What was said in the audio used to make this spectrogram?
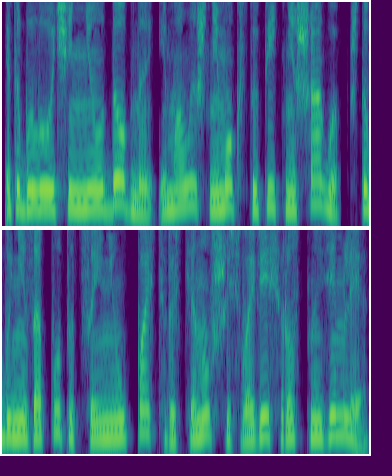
Это было очень неудобно, и малыш не мог ступить ни шагу, чтобы не запутаться и не упасть, растянувшись во весь рост на земле.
